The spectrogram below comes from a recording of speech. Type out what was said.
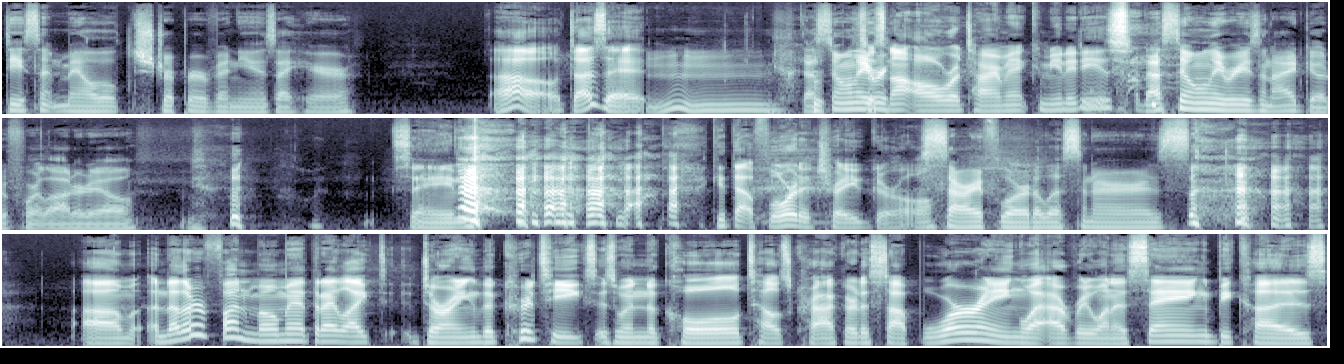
decent male stripper venues, I hear. oh, does it? Mm, that's the So only. it's Re- not all retirement communities. that's the only reason I'd go to Fort Lauderdale. Same. Get that Florida trade girl. Sorry, Florida listeners. Um, another fun moment that I liked during the critiques is when Nicole tells Cracker to stop worrying what everyone is saying because,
